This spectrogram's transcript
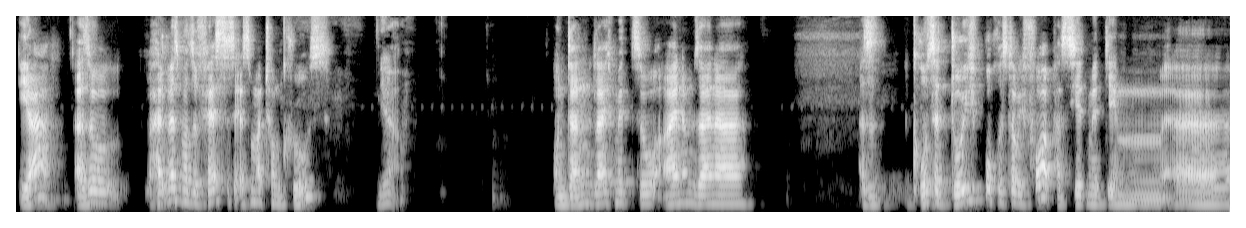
ja, also halten wir es mal so fest, das erste Mal Tom Cruise. Ja. Und dann gleich mit so einem seiner, also großer Durchbruch ist, glaube ich, vorher passiert mit dem, äh,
